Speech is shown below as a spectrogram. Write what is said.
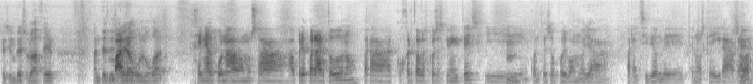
que siempre suelo hacer antes de salir a algún lugar. Genial, pues nada, vamos a, a, preparar todo, ¿no? Para coger todas las cosas que necesites y Hmm. en cuanto a eso, pues vamos ya para el sitio donde tenemos que ir a grabar.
